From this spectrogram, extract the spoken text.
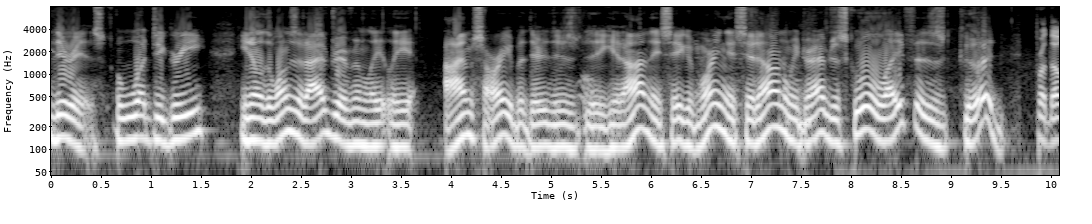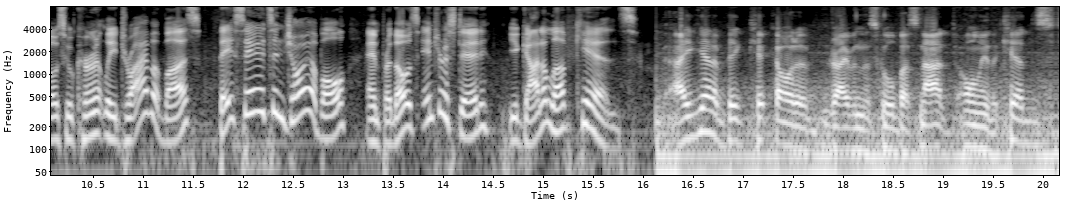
there is. What degree? You know, the ones that I've driven lately, I'm sorry, but they get on, they say good morning, they sit down, we drive to school. Life is good. For those who currently drive a bus, they say it's enjoyable, and for those interested, you gotta love kids. I get a big kick out of driving the school bus, not only the kids.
